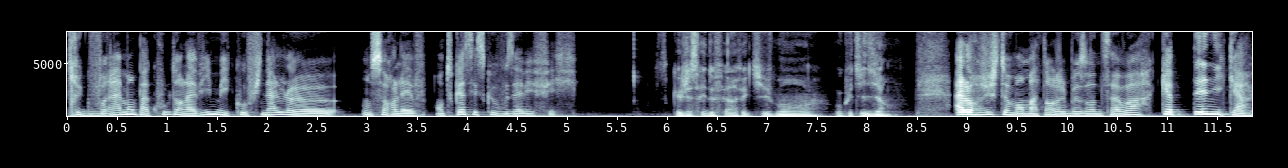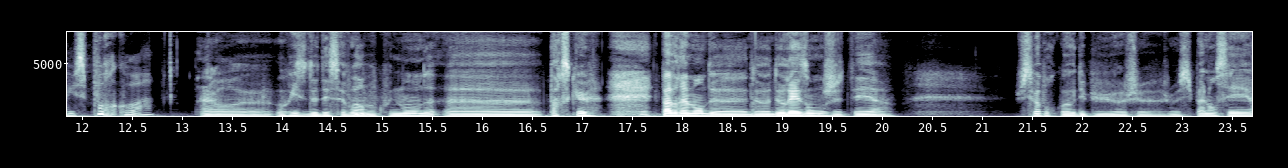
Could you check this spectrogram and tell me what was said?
trucs vraiment pas cool dans la vie, mais qu'au final, euh, on se relève. En tout cas, c'est ce que vous avez fait. Ce que j'essaye de faire effectivement euh, au quotidien. Alors justement, maintenant, j'ai besoin de savoir, Captain Icarus, pourquoi? Alors, euh, au risque de décevoir beaucoup de monde, euh, parce que pas vraiment de, de, raison. J'étais, euh, je sais pas pourquoi au début, je, je me suis pas lancé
